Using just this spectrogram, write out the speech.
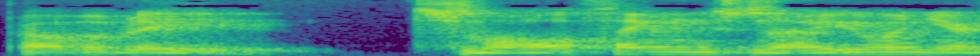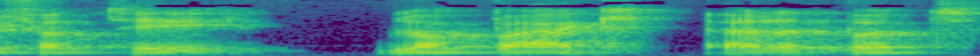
probably small things now when you're fit to look back at it, but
